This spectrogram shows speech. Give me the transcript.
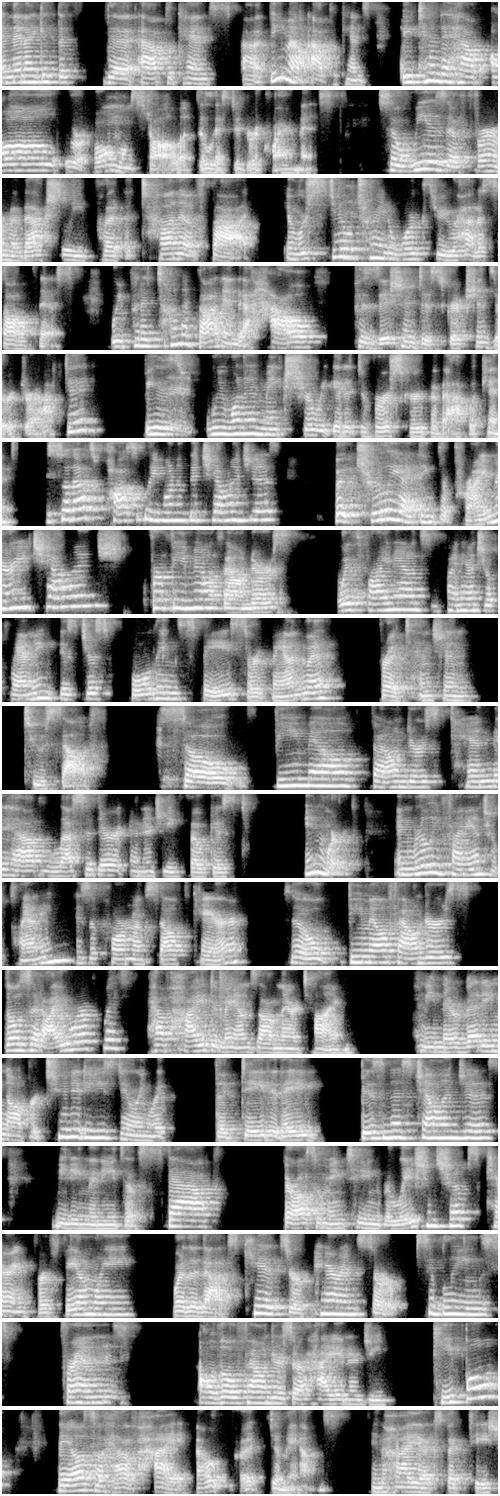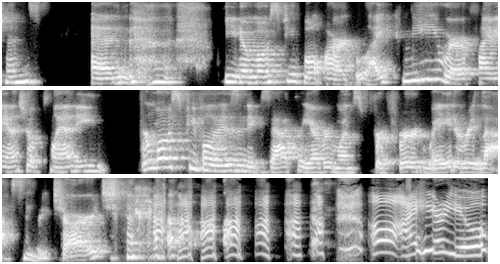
And then I get the the applicants, uh, female applicants, they tend to have all or almost all of the listed requirements. So we as a firm have actually put a ton of thought, and we're still trying to work through how to solve this. We put a ton of thought into how position descriptions are drafted because we want to make sure we get a diverse group of applicants. So that's possibly one of the challenges. But truly, I think the primary challenge for female founders with finance and financial planning is just holding space or bandwidth for attention to self. So, female founders tend to have less of their energy focused inward. And really, financial planning is a form of self care. So, female founders, those that I work with, have high demands on their time. I mean, they're vetting opportunities, dealing with the day to day business challenges, meeting the needs of staff. They're also maintaining relationships, caring for family, whether that's kids or parents or siblings, friends. Although founders are high energy people, they also have high output demands and high expectations. And, you know, most people aren't like me, where financial planning for most people isn't exactly everyone's preferred way to relax and recharge. oh, I hear you.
